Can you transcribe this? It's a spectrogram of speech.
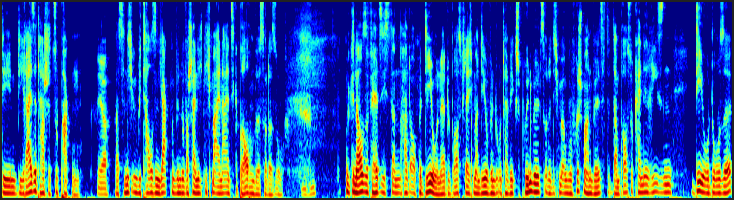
den, die Reisetasche zu packen. Ja. Hast du nicht irgendwie tausend Jacken, wenn du wahrscheinlich nicht mal eine einzige brauchen wirst oder so. Und genauso verhält sich es dann halt auch mit Deo, ne? Du brauchst vielleicht mal ein Deo, wenn du unterwegs sprühen willst oder dich mal irgendwo frisch machen willst. Dann brauchst du keine riesen Deo-Dose,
